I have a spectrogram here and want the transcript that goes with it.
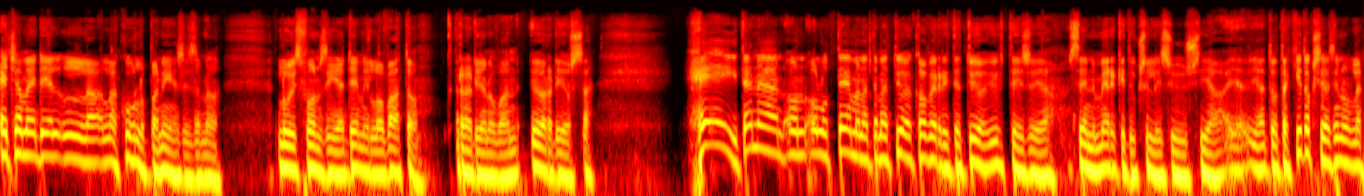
Echame de la, la culpa, niin se sanoo. Luis Fonsi ja Demi Lovato Radionovan yöradiossa. Hei, tänään on ollut teemana tämä työkaverit ja työyhteisö ja sen merkityksellisyys. Ja, ja, ja tuota, kiitoksia sinulle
